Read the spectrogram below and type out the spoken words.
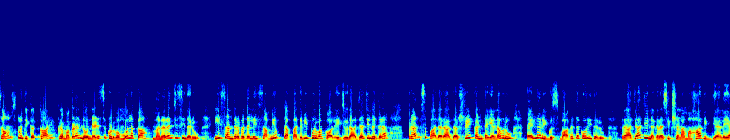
ಸಾಂಸ್ಕೃತಿಕ ಕಾರ್ಯಕ್ರಮಗಳನ್ನು ನಡೆಸಿಕೊಡುವ ಮೂಲಕ ಮನರಂಜಿಸಿದರು. ಈ ಸಂದರ್ಭದಲ್ಲಿ ಸಂಯುಕ್ತ ಪದವಿ ಪೂರ್ವ ಕಾಲೇಜು ರಾಜಾಜಿನಗರ ಪ್ರಾಂಶುಪಾಲರಾದ ಶ್ರೀಕಂಠಯ್ಯನವರು ಎಲ್ಲರಿಗೂ ಸ್ವಾಗತ ಕೋರಿದರು. ರಾಜಾಜಿನಗರ ಶಿಕ್ಷಣ ಮಹಾವಿದ್ಯಾಲಯ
